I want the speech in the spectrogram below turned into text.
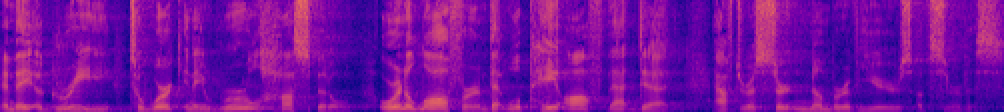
and they agree to work in a rural hospital or in a law firm that will pay off that debt after a certain number of years of service.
